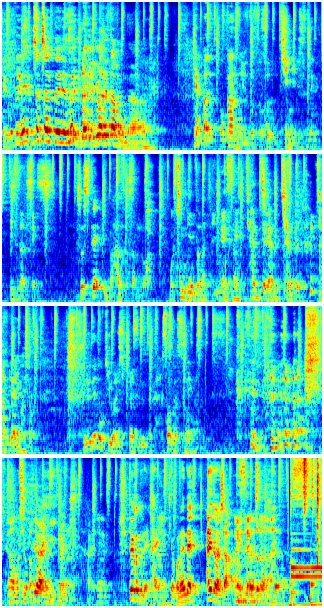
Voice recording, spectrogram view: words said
そういうことですめっちゃちゃんとやりなさいってなんか言われたもんな。やっぱおかんの言うことが真理ですよね。いつだって。そして今はるかさんのもう金言となっている。ですね。ちゃんとやる。ちゃんとやる。ちゃんとやりましょう。それでも9割失敗するんだから。そうですね。あ面白かった。いやいい感じ、はい。はいということで、はい、今日この辺でありがとうございました。ありがとうございました。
